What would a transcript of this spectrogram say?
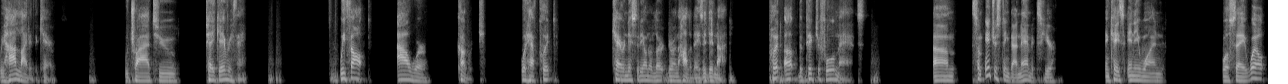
We highlighted the Karens who tried to take everything. We thought our coverage would have put Karenicity on alert during the holidays. It did not. Put up the picture full mask. Um, some interesting dynamics here, in case anyone will say, well,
